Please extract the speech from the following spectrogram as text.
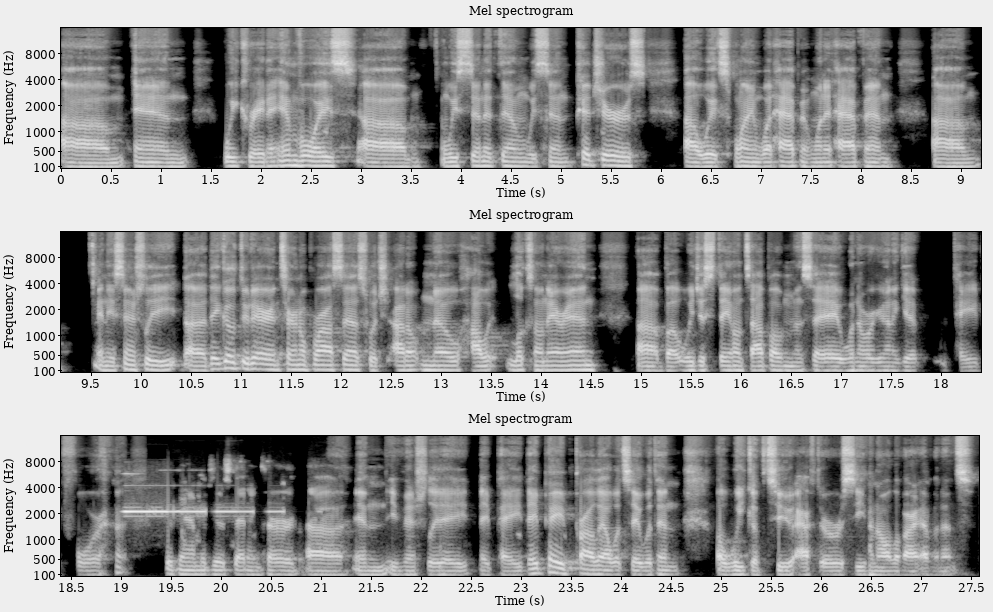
Um, and we create an invoice um, and we send it them. We send pictures. Uh, we explain what happened when it happened. Um, and essentially, uh, they go through their internal process, which I don't know how it looks on their end, uh, but we just stay on top of them and say, when are we going to get paid for the damages that incurred, uh, and eventually they they paid. They paid probably I would say within a week of two after receiving all of our evidence.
